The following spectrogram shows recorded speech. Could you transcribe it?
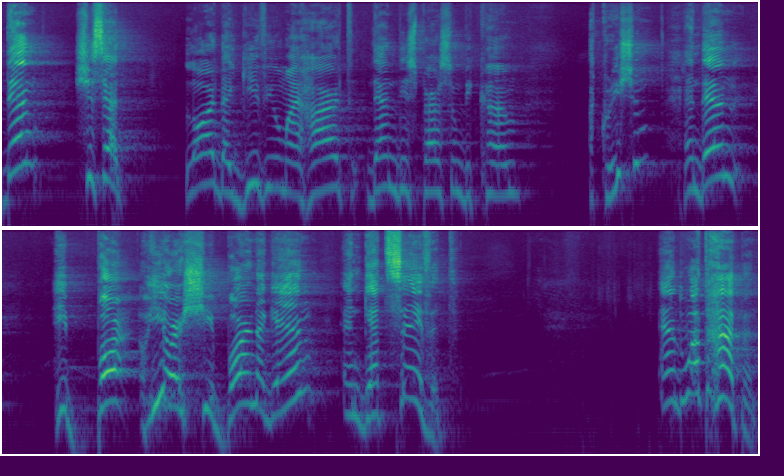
Then she said, Lord, I give you my heart. Then this person become a Christian. And then he, he or she born again and get saved. And what happened?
